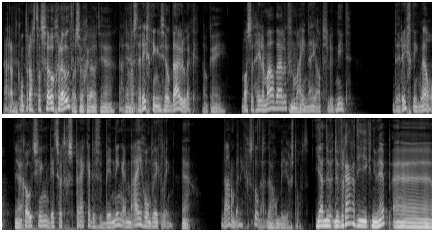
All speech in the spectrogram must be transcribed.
Nou, dat contrast was zo groot. Was zo groot, ja. Nou, dan was de richting is heel duidelijk. Oké. Was het helemaal duidelijk voor mm. mij? Nee, absoluut niet. De richting wel. Coaching, dit soort gesprekken, de verbinding en mijn eigen ontwikkeling. Ja. Daarom ben ik gestopt. Daarom ben je gestopt. Ja, de, de vraag die ik nu heb, uh,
